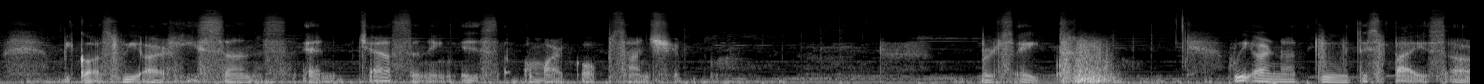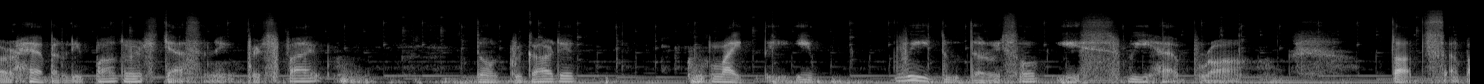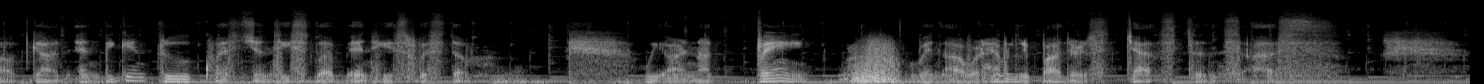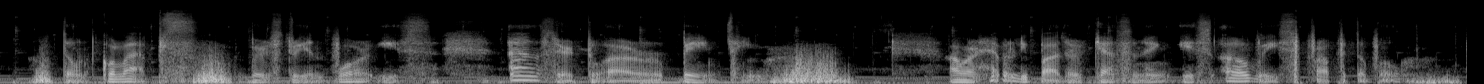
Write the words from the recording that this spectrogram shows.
because we are His sons, and chastening is a mark of sonship. Verse 8 we are not to despise our Heavenly Father's chastening. Verse 5 Don't regard it lightly if we do, the result is we have wrong thoughts about God and begin to question His love and His wisdom. We are not faint when our Heavenly Father chastens us. Don't collapse. Verse 3 and 4 is answer to our painting. Our Heavenly Father chastening is always profitable.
